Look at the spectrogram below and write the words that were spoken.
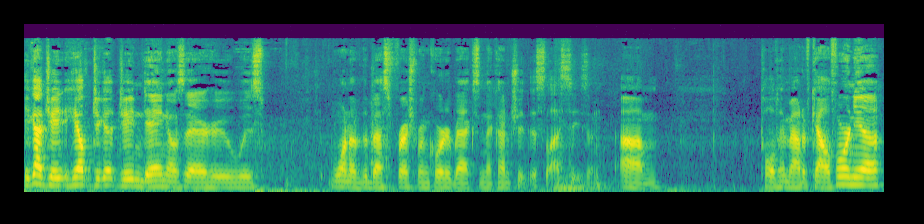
he got J- he helped to get Jayden Daniels there, who was one of the best freshman quarterbacks in the country this last season. Um, pulled him out of California.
